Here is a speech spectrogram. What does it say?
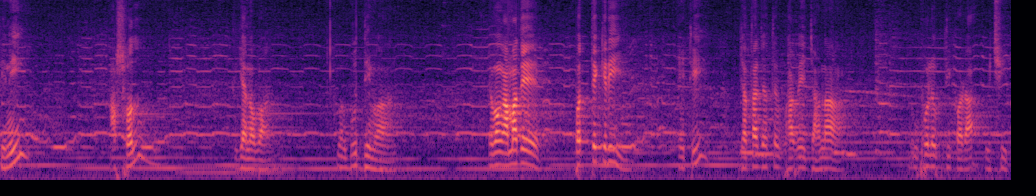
তিনি আসল জ্ঞানবান এবং বুদ্ধিমান এবং আমাদের প্রত্যেকেরই এটি যথাযথভাবে জানা, উপলব্ধি করা উচিত।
